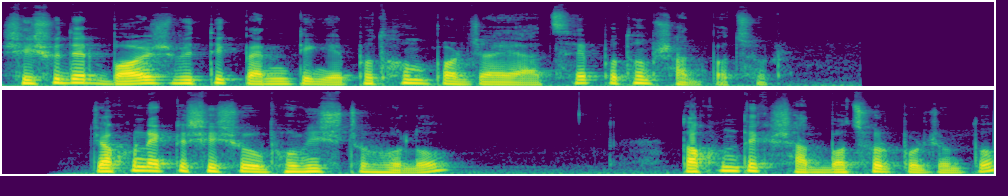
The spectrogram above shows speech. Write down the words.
শিশুদের বয়সভিত্তিক প্যারেন্টিংয়ের প্রথম পর্যায়ে আছে প্রথম সাত বছর। যখন একটা শিশু ভূমিষ্ঠ হলো, তখন থেকে সাত বছর পর্যন্ত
